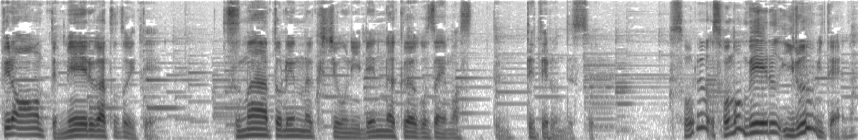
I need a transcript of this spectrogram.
ピローンってメールが届いて、スマート連絡帳に連絡がございますって出てるんですよ。それを、そのメールいるみたいな。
